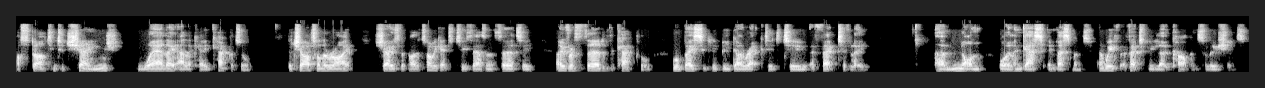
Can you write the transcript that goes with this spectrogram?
are starting to change where they allocate capital. The chart on the right shows that by the time we get to 2030, over a third of the capital will basically be directed to effectively um, non oil and gas investments, and we've effectively low carbon solutions.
